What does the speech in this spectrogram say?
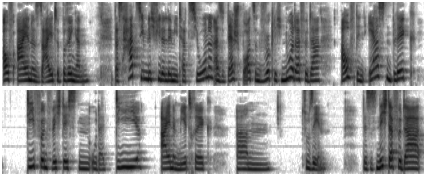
auf eine Seite bringen. Das hat ziemlich viele Limitationen. Also Dashboards sind wirklich nur dafür da, auf den ersten Blick die fünf wichtigsten oder die eine Metrik ähm, zu sehen. Das ist nicht dafür da,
